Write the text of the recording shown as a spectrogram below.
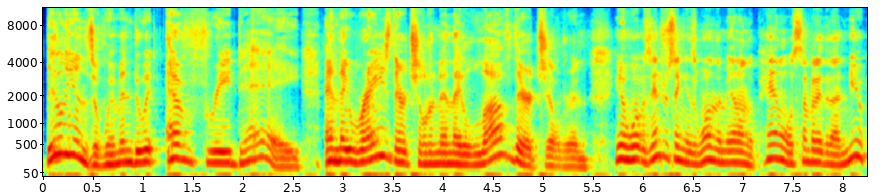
Billions of women do it every day and they raise their children and they love their children. You know, what was interesting is one of the men on the panel was somebody that I knew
